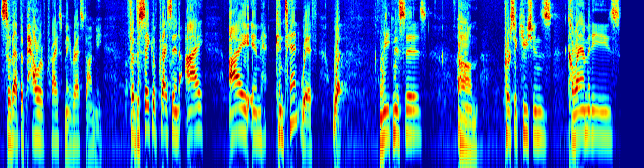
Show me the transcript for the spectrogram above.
so that the power of Christ may rest on me. For the sake of Christ, then, I, I am content with what? Weaknesses, um, persecutions, calamities,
